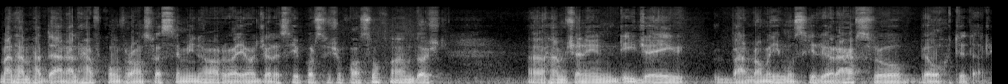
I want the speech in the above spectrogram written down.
من هم حداقل هفت کنفرانس و سمینار و یا جلسه پرسش و پاسخ خواهم داشت. همچنین دیجی برنامه موسیقی و رقص رو به عهده داره.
